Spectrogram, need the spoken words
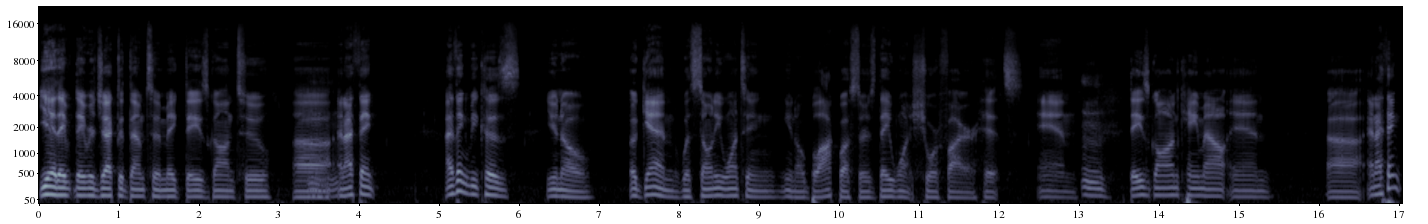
Yeah, they they rejected them to make Days Gone 2, uh, Mhm. and I think, I think because you know, again with Sony wanting you know blockbusters, they want surefire hits, and Mm. Days Gone came out and uh, and I think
